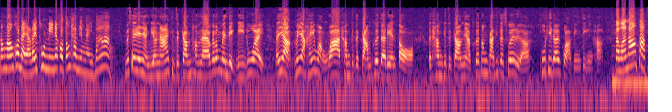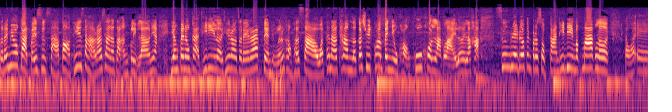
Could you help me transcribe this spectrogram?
น้องๆคนไหนอยากได้ทุนนี้เนี่ยเขาต้องทำยังไงบ้างไม่ใช่เรียนอย่างเดียวนะ กิจกรรมทำแล้วก็ต้องเป็นเด็กดีด้วย และอย่าไม่อยากให้หวังว่าทำกิจกรรมเพื่อจะเรียนต่อ แต่ทำกิจกรรมเนี่ยเพื่อต้องการที่จะช่วยเหลือผู้ที่ด้อยกว่าจริง ๆ ค่ะ แต่ว่านอกจากจะได้มีโอกาสไปศึกษาต่อที่สหราชอาณาจักรอังกฤษแล้วเนี่ยยังเป็นโอกาสที่ดีเลยที่เราจะได้แลกเปลี่ยนถึงเรื่องของภาษา วัฒนธรรม แล้วก็ชีวิตความเป็นอยู่ของผู้คนหลากหลายเลยละค่ะ ซึ่งเรียกได้ว่าเป็นประสบการณ์ที่ดีมากๆเลย แต่ว่าเอะ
